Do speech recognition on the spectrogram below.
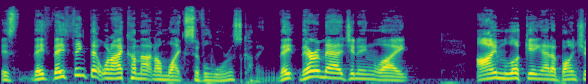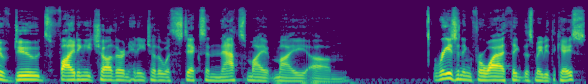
is they, they think that when I come out and I'm like, civil war is coming, they, they're imagining like I'm looking at a bunch of dudes fighting each other and hitting each other with sticks, and that's my my um, reasoning for why I think this may be the case.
